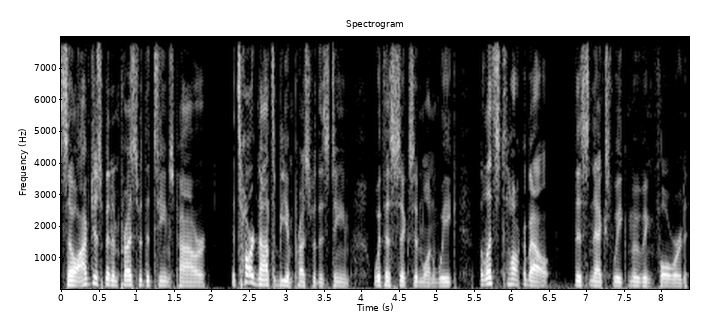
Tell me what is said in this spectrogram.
So I've just been impressed with the team's power. It's hard not to be impressed with this team with a six in one week. But let's talk about this next week moving forward.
